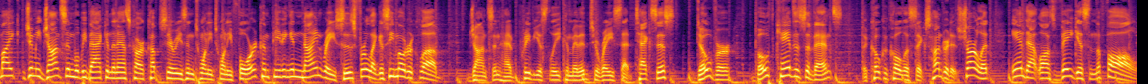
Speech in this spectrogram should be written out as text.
Mike, Jimmie Johnson will be back in the NASCAR Cup Series in 2024, competing in nine races for Legacy Motor Club. Johnson had previously committed to race at Texas, Dover, both Kansas events, the Coca Cola 600 at Charlotte, and at Las Vegas in the fall.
